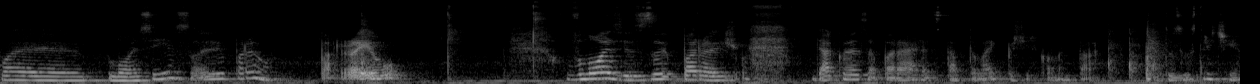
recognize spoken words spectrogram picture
в влозі з Паригу. Паригу. Лозі з Парижу. Дякую за перегляд. Ставте лайк, пишіть коментар. До зустрічі!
